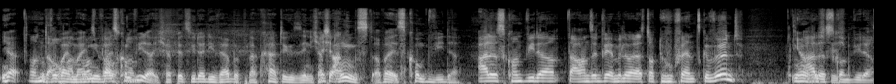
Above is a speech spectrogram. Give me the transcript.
Ja, Und wobei Miami Weiß kommt wieder. Ich habe jetzt wieder die Werbeplakate gesehen. Ich habe. Angst, aber es kommt wieder. Alles kommt wieder. Daran sind wir ja mittlerweile als Doctor Who-Fans gewöhnt. Ja, Alles richtig. kommt wieder.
